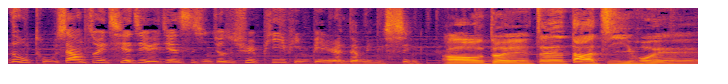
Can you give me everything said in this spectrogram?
路途上最切记的一件事情，就是去批评别人的明星。哦，对，真的大忌讳。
